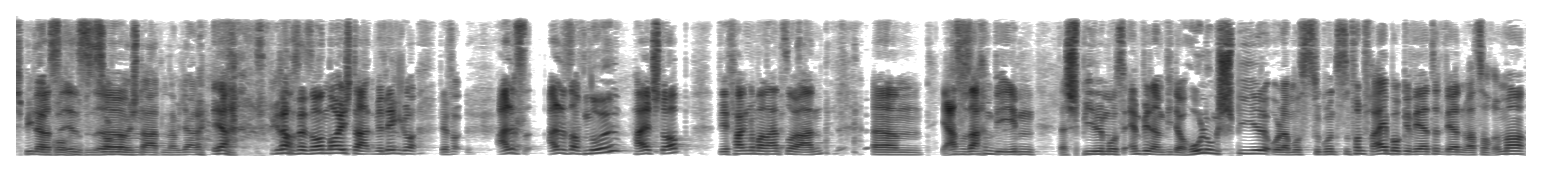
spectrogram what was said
Spielabbruch, das ist, ähm, starten, habe ich alle. Ja, genau, Saison neu starten. Wir legen wir, alles, alles auf Null, halt, stopp. Wir fangen nochmal ganz neu an. Ähm, ja, so Sachen wie eben, das Spiel muss entweder ein Wiederholungsspiel oder muss zugunsten von Freiburg gewertet werden, was auch immer.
